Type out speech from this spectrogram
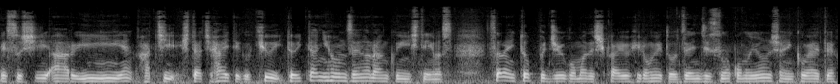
SCREEN8 位、日立ハイテク9位といった日本勢がランクインしています。さらにトップ15まで視界を広げると前述のこの4社に加えて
